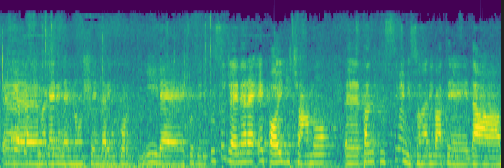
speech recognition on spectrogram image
eh, magari nel non scendere in cortile, cose di questo genere. E poi diciamo eh, tantissime mi sono arrivate da,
